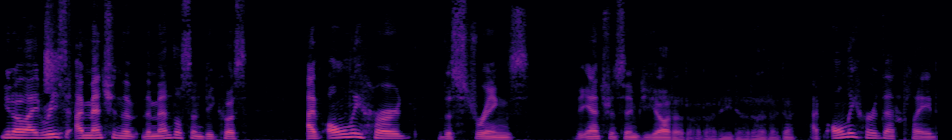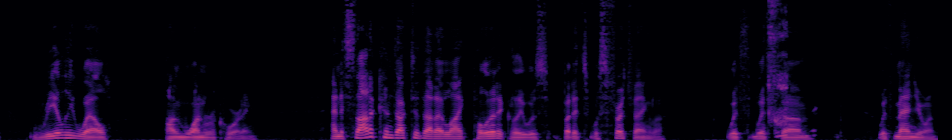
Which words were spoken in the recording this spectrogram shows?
You know, I reason, I mentioned the the Mendelssohn because I've only heard the strings, the entrance in I've only heard that played really well on one recording, and it's not a conductor that I like politically. Was but it was Furtwängler with with Oh. um, with Menuhin.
